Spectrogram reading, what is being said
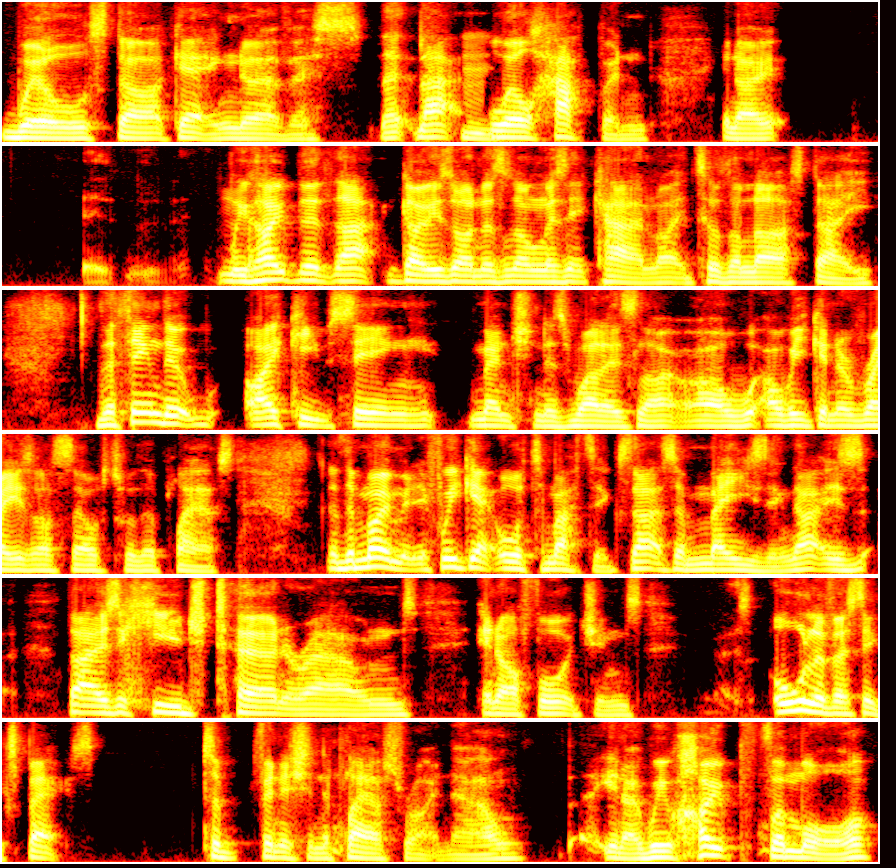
will start getting nervous that that mm. will happen you know we hope that that goes on as long as it can like till the last day the thing that i keep seeing mentioned as well is like oh are we going to raise ourselves to the playoffs at the moment if we get automatics that's amazing that is that is a huge turnaround in our fortunes. All of us expect to finish in the playoffs right now. You know, we hope for more,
